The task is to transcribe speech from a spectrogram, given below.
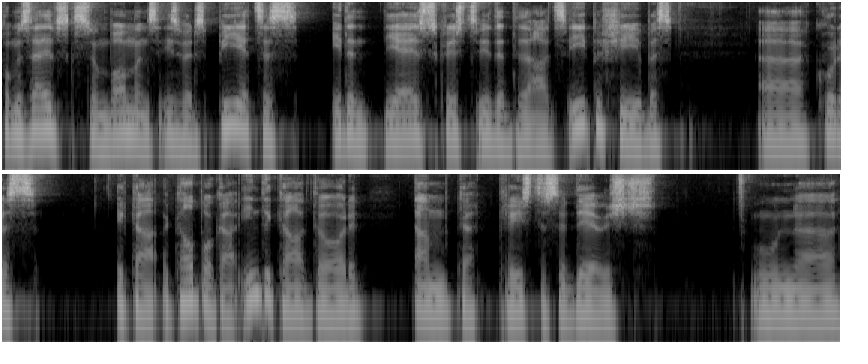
Komazevskis un Bovmans izvērs piecas Jēzus Kristus identitātes īpašības, uh, kuras ir kā, kalpo kā indikātori tam, ka Kristus ir dievišķs. Un, uh,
